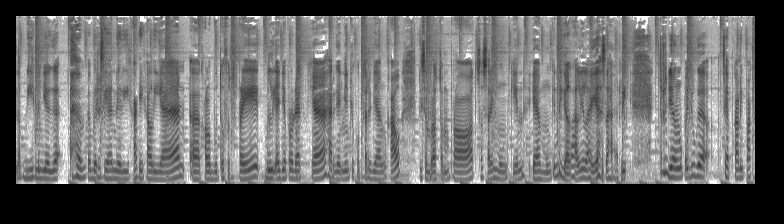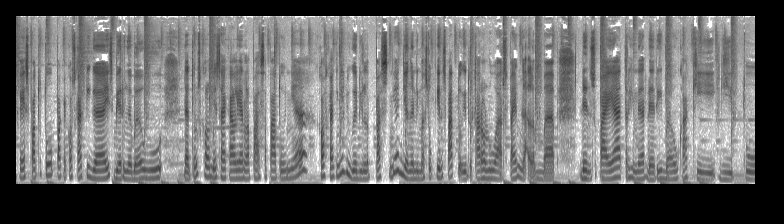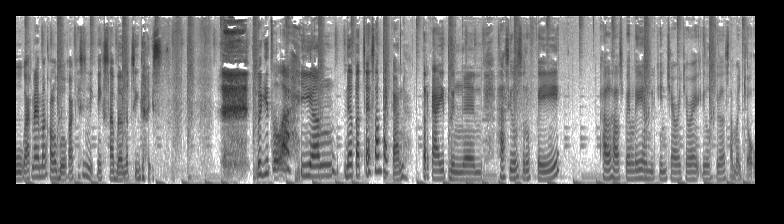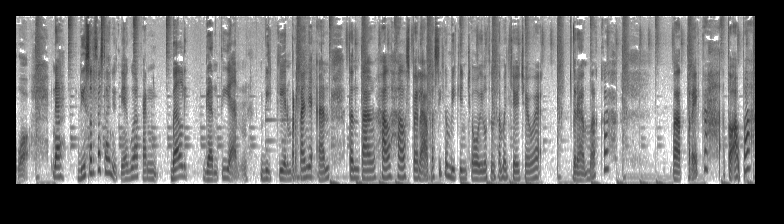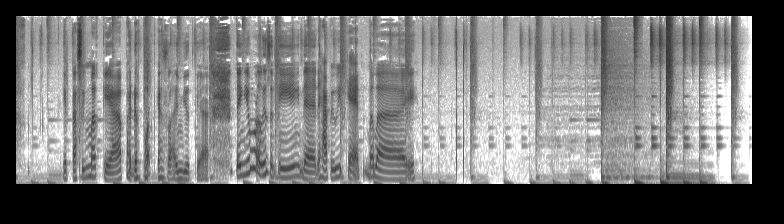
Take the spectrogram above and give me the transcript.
lebih menjaga kebersihan dari kaki kalian. Uh, kalau butuh food spray beli aja produknya. Harganya cukup terjangkau. Disemprot-semprot sesering mungkin. Ya mungkin tiga kali lah ya sehari. Terus jangan lupa juga setiap kali pakai sepatu tuh pakai kaos kaki guys biar nggak bau. Nah terus kalau misalnya kalian lepas sepatunya kaos kakinya juga dilepasnya jangan dimasukin sepatu gitu taruh luar supaya nggak lembab dan supaya terhindar dari bau kaki gitu karena emang kalau bau kaki sih nyiksa banget sih guys begitulah yang dapat saya sampaikan terkait dengan hasil survei hal-hal sepele yang bikin cewek-cewek ilfil sama cowok. Nah, di survei selanjutnya gue akan balik gantian bikin pertanyaan tentang hal-hal sepele apa sih yang bikin cowok ilfil sama cewek-cewek? Drama kah? Matre kah? Atau apa? Kita simak ya pada podcast selanjutnya. Thank you for listening dan happy weekend. Bye bye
